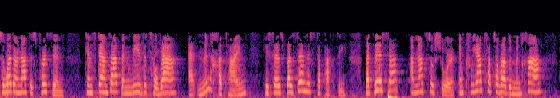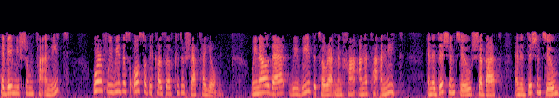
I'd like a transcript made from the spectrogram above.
to whether or not this person can stand up and read the Torah at mincha time, he says, Bazen istapakti. But this, uh, I'm not so sure. In Kriyat HaTorah b'mincha, mishum ta'anit, or if we read this also because of Kedushat Hayom. We know that we read the Torah at mincha on a ta'anit, in addition to Shabbat, in addition to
